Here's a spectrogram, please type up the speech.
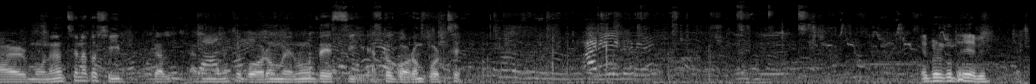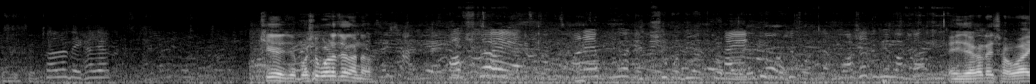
আর মনে হচ্ছে না তো শীতকাল, এখন মনে হচ্ছে গরমের মধ্যে এসছি। এত গরম পড়ছে। এরপর কোথায় যাবে? দেখা যাক। কি হয়েছে? বসে পড়েছো কেন? মানে এই জায়গাটায় সবাই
